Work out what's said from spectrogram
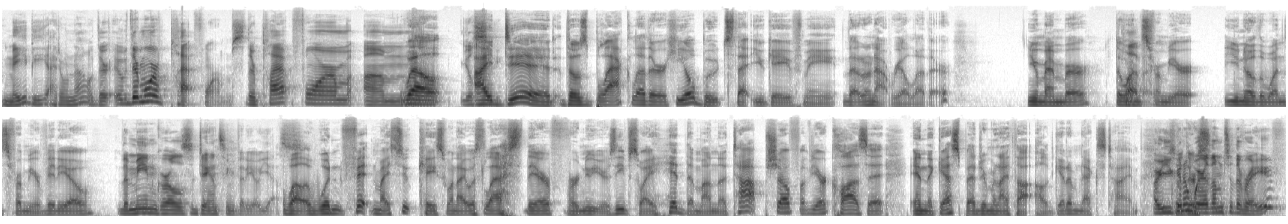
Maybe I don't know. They're they're more of platforms. They're platform. Um, Well, you'll I did those black leather heel boots that you gave me that are not real leather. You remember the ones from your you know the ones from your video? the Mean Girls dancing video. Yes. Well, it wouldn't fit in my suitcase when I was last there for New Year's Eve, so I hid them on the top shelf of your closet in the guest bedroom and I thought I'll get them next time. are you So gonna wear them to the rave?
